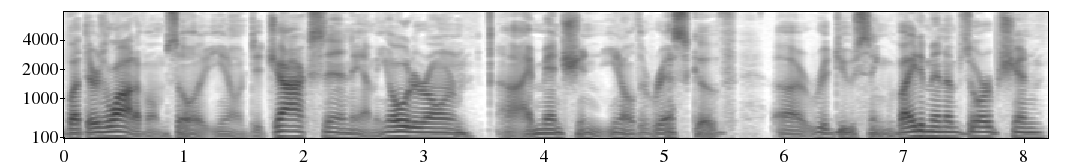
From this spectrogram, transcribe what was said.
but there's a lot of them. So, you know, digoxin, amiodarone. Uh, I mentioned, you know, the risk of uh, reducing vitamin absorption.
